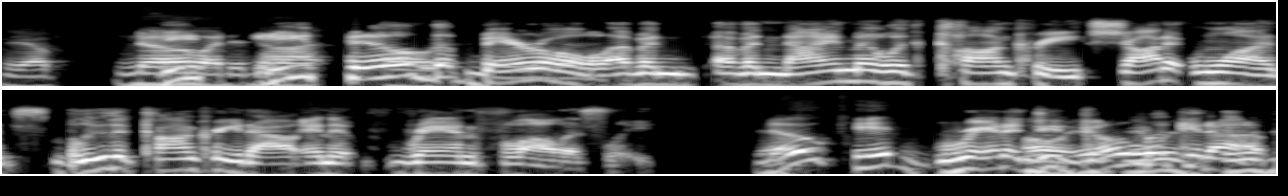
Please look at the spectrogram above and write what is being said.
Yep. no he, i did not. he filled Oh, the barrel weird. of an of a nine mil with concrete, shot it once, blew the concrete out, and it ran flawlessly. no kidding Ran it, Oh, dude. go it look was, it up. It was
